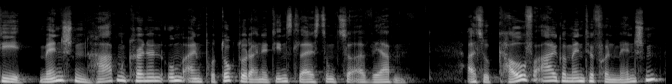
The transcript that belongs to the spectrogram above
die Menschen haben können, um ein Produkt oder eine Dienstleistung zu erwerben. Also Kaufargumente von Menschen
